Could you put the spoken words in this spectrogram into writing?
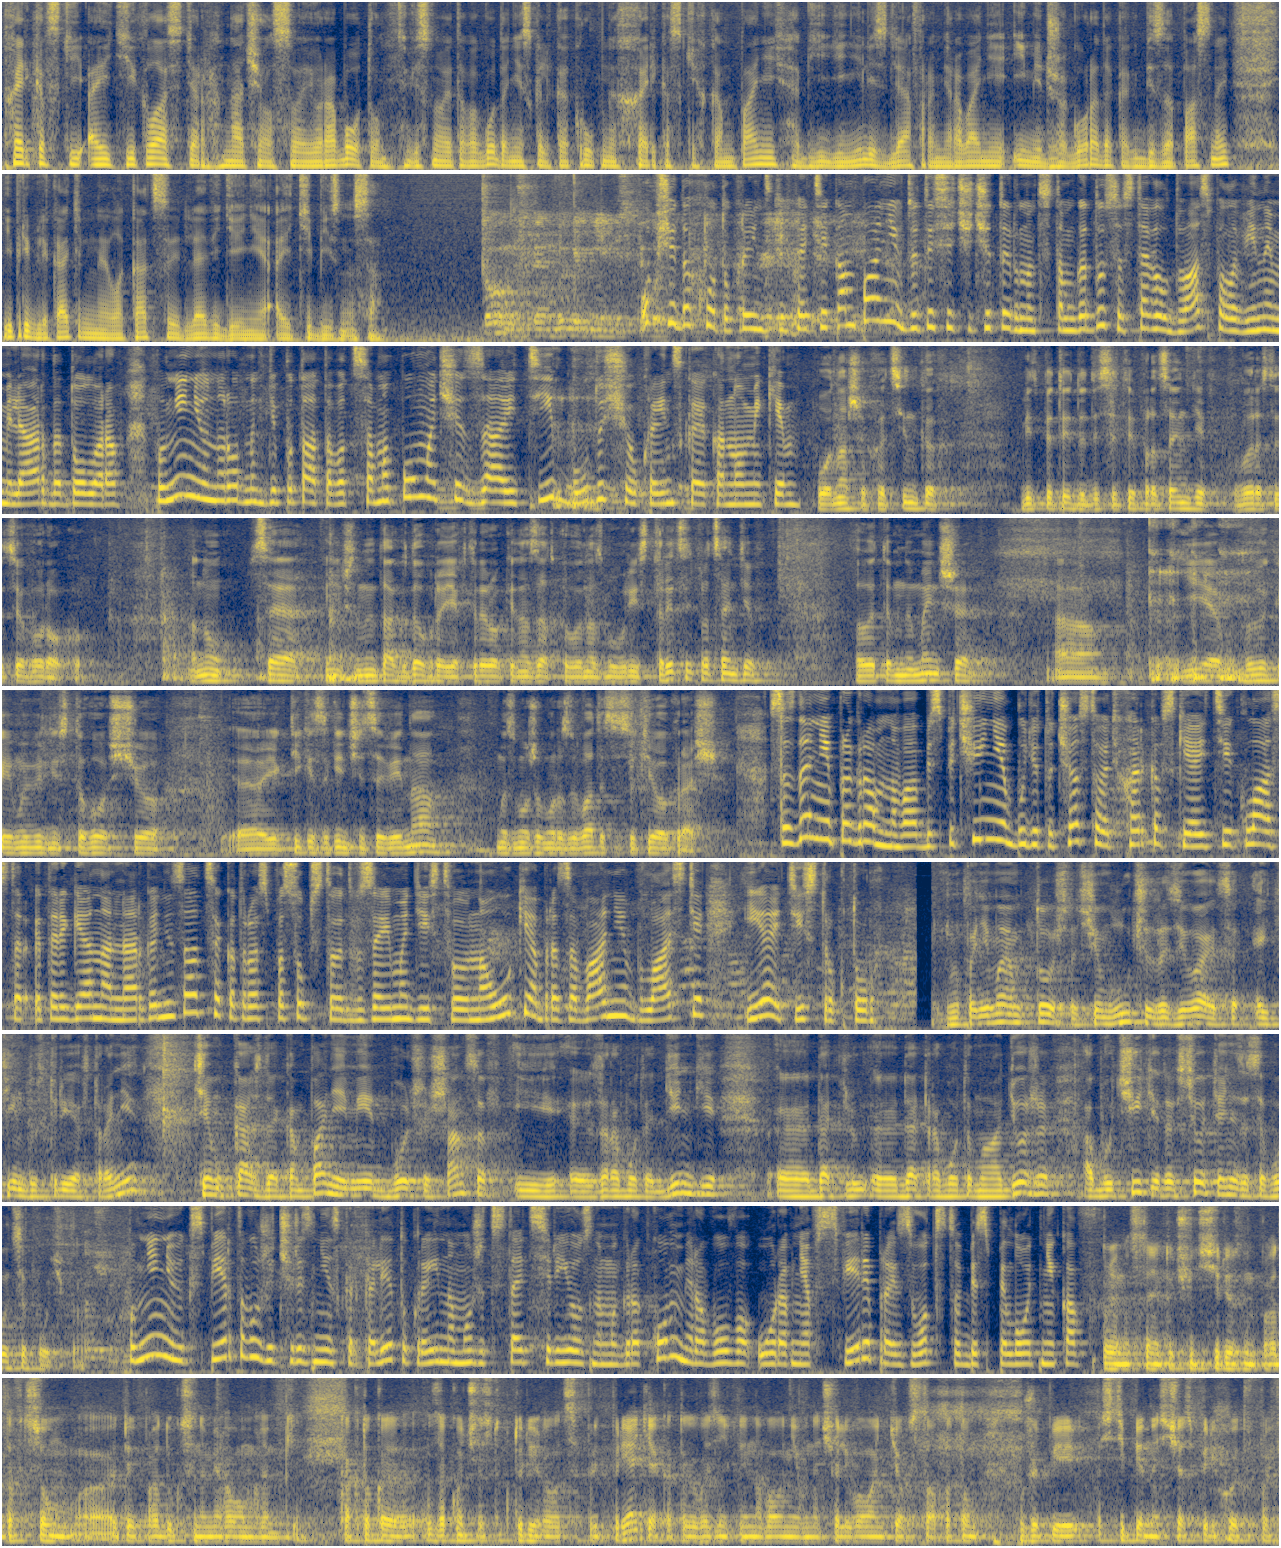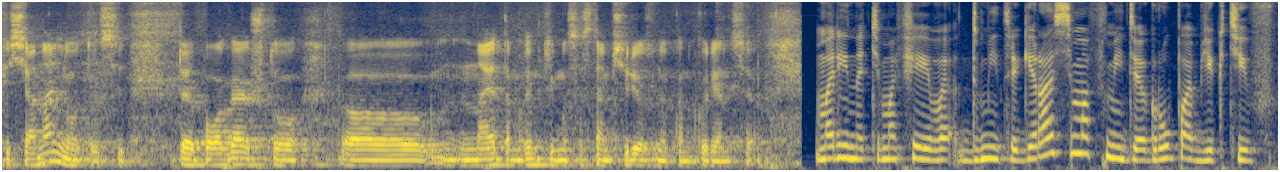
Харьковский IT-кластер начал свою работу. Весной этого года несколько крупных харьковских компаний объединились для формирования имиджа города как безопасной и привлекательной локации для ведения IT-бизнеса. Общий доход украинских IT-компаний в 2014 году составил 2,5 миллиарда долларов. По мнению народных депутатов от самопомощи, за IT – будущее украинской экономики. По наших оцінках від 5 до 10% виросте цього року. Ну, це, звісно, не так добре, як три роки назад, коли у нас був ріст 30%, але тим не менше є велика ймовірність того, що е, як тільки закінчиться війна, ми зможемо розвиватися суттєво краще. В создании программного обеспечения будет участвовать Харьковский IT-кластер. Это региональная организация, которая способствует взаимодействию науки, образования, власти и IT-структур. Мы понимаем то, что чем лучше развивается IT-индустрия в стране, тем каждая компания имеет больше шансов и э, заработать деньги, э, дать, э, дать работу молодежи, обучить. Это все тянет за собой цепочку. По мнению экспертов, уже через несколько лет Украина может стать серьезным игроком мирового уровня в сфере производства беспилотников. Украина станет очень серьезным продавцом этой продукции на мировом рынке. Как только закончат структурироваться предприятия, которые возникли на волне в начале волонтерства, а потом уже постепенно сейчас переходят в профессиональную отрасль, то я полагаю, что э, на этом рынке мы составим серьезную конкуренцию. Марина Тимофеева, Дмитрий Герасимов, медиагруппа «Объектив».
